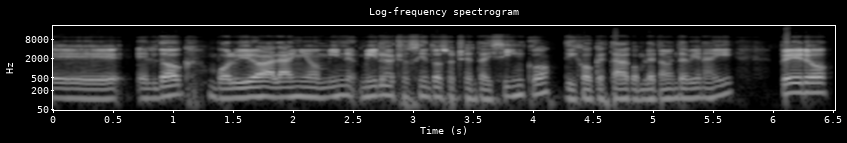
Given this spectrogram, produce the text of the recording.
Eh, el Doc volvió al año 1885, dijo que estaba completamente bien ahí, pero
